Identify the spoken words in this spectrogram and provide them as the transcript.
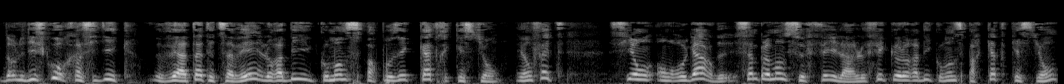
Dans le discours chassidique Ve'atat et Tzavé, le rabbi commence par poser quatre questions. Et en fait, si on, regarde simplement ce fait-là, le fait que le rabbi commence par quatre questions,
